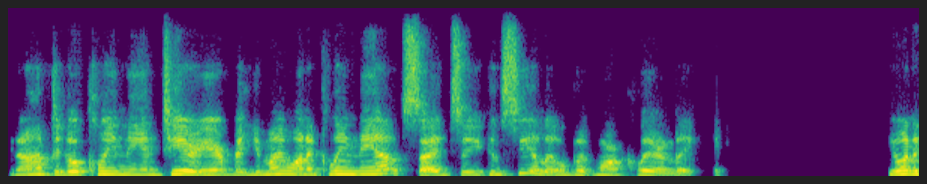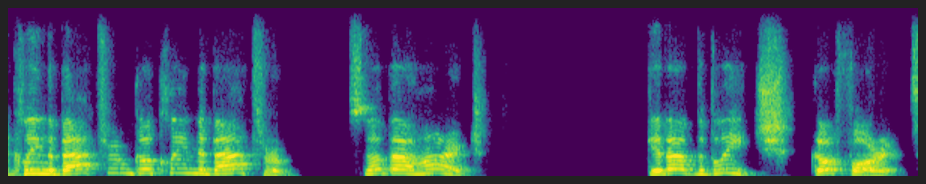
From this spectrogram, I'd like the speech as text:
You don't have to go clean the interior, but you might want to clean the outside so you can see a little bit more clearly. You want to clean the bathroom? Go clean the bathroom. It's not that hard. Get out the bleach. Go for it.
